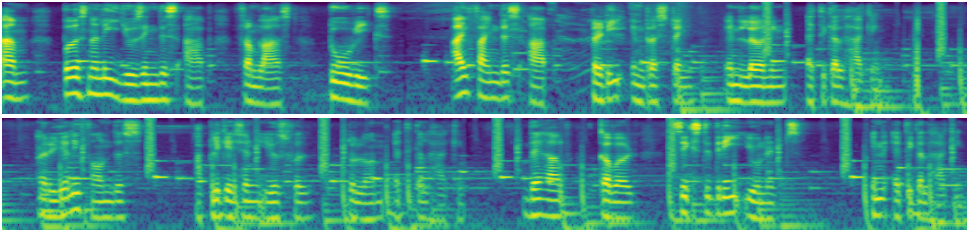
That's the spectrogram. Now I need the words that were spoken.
I'm personally using this app from last 2 weeks. I find this app pretty interesting in learning ethical hacking. I really found this application useful to learn ethical hacking. They have covered 63 units in ethical hacking.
